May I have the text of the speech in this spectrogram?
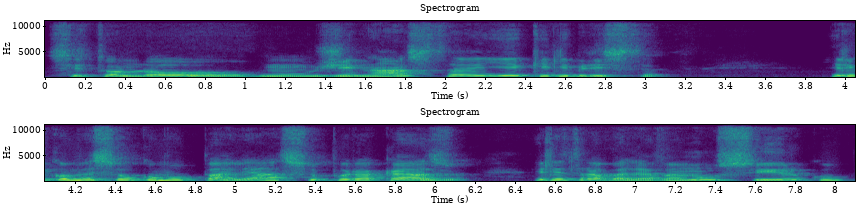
se tornou um ginasta e equilibrista. Ele começou como palhaço por acaso. Ele trabalhava num circo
